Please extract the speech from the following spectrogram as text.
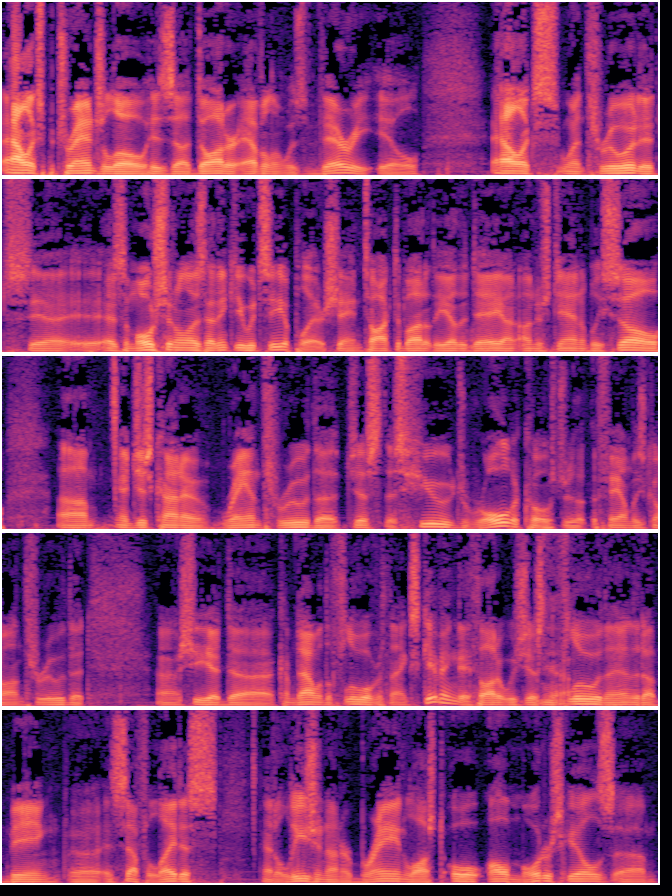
Alex Pietrangelo. His uh, daughter Evelyn was very ill. Alex went through it. It's uh, as emotional as I think you would see a player. Shane talked about it the other day, understandably so, um, and just kind of ran through the just this huge roller coaster that the family's gone through. That uh, she had uh, come down with the flu over Thanksgiving. They thought it was just the flu, and then ended up being uh, encephalitis. Had a lesion on her brain, lost all, all motor skills. Um,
